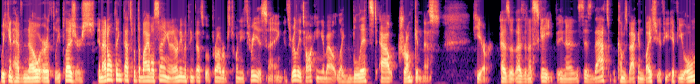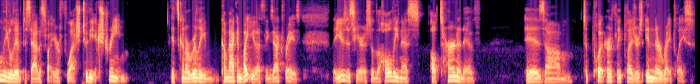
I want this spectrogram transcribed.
we can have no earthly pleasures? And I don't think that's what the Bible's saying, and I don't even think that's what Proverbs twenty three is saying. It's really talking about like blitzed out drunkenness here as a, as an escape. You know, it says that's what comes back and bites you if you if you only live to satisfy your flesh to the extreme. It's going to really come back and bite you. That's the exact phrase that uses here. So the holiness alternative is um, to put earthly pleasures in their right place.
